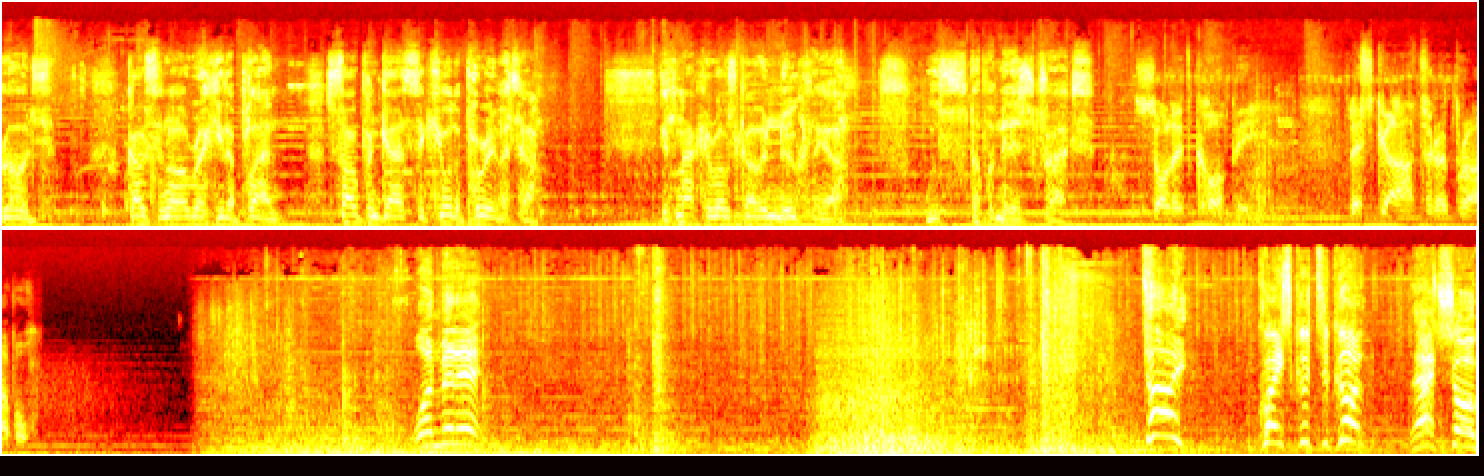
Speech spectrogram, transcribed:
Rog, Ghost and I recce the plant. Soap and Gaz secure the perimeter. If Makarov's going nuclear, we'll stop him in his tracks. Solid copy. Let's get after it, Bravo. One minute. Tight! Quake's good to go. That's our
